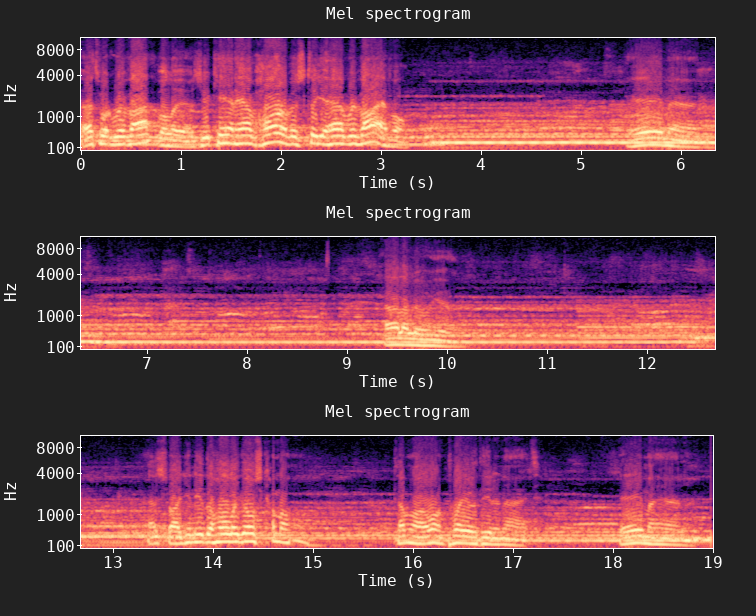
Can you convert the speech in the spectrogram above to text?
That's what revival is. You can't have harvest till you have revival. Amen. Hallelujah. That's right. You need the Holy Ghost. Come on. Come on. I want to pray with you tonight. Amen.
